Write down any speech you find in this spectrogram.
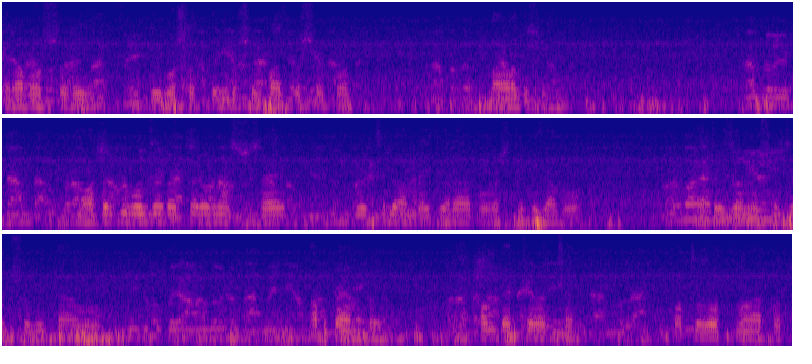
যারা বৎসরে দুই বছর, তিন বছর, পাঁচ বছর পর বাংলাদেশে আমাদেরকে বলছে ডাক্তার সাহেব বলছিল, আমরা যারা প্রবাস থেকে যাব। তাদের জন্য সুযোগ সুবিধা ও আপ্যায়ন করবে এখন দেখতে পাচ্ছেন কত যত্ন আর কত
